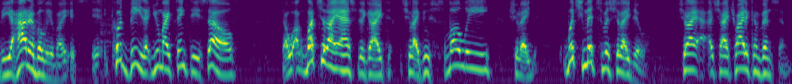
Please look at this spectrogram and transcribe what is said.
v'yahara believer. It's it could be that you might think to yourself, so what should I ask the guy? To, should I do slowly? Should I? Which mitzvah should I do? Should I uh, should I try to convince him?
